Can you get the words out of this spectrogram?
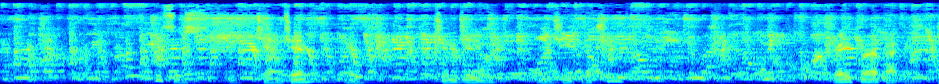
This is Jim Jim or Jim Jim and G Production. Ready for our podcast.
